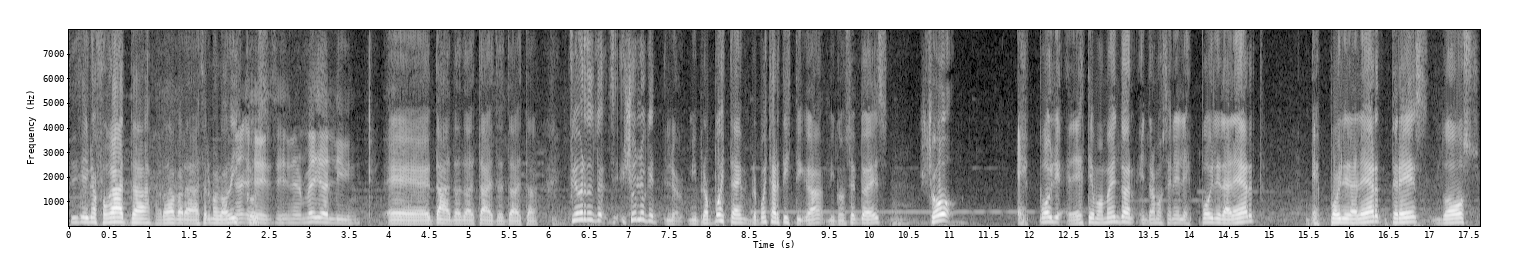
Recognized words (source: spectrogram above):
Sí, sí, hay una fogata, ¿verdad? Para hacer malvaviscos. Sí, sí, en el medio del living. Eh, ta, ta, ta, ta, ta, ta, ta. Fui a ver Doctor- Yo lo que. lo- mi propuesta, mi propuesta artística, mi concepto es. Yo. Spoiler. De este momento entramos en el spoiler alert. Spoiler alert. 3, 2,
